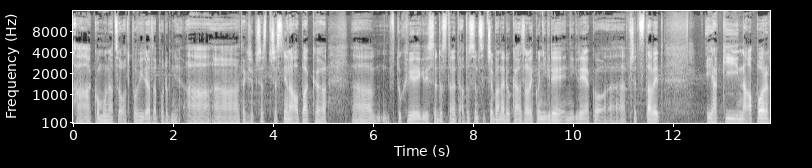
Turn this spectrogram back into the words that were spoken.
a komu na co odpovídat a podobně. A, a takže přes, přesně naopak a, a, v tu chvíli, kdy se dostanete, a to jsem si třeba nedokázal jako nikdy, nikdy jako a, představit, jaký nápor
